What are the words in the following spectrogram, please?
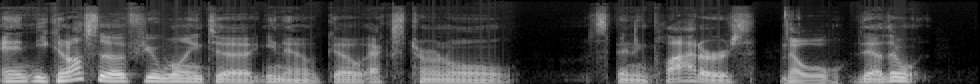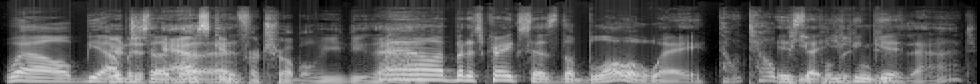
and you can also, if you're willing to, you know, go external spinning platters. No. The other, well, yeah, You're but just the- the- asking as- for trouble. when You do that. Well, but as Craig says, the blowaway, Don't tell is that people you to can do get- that.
